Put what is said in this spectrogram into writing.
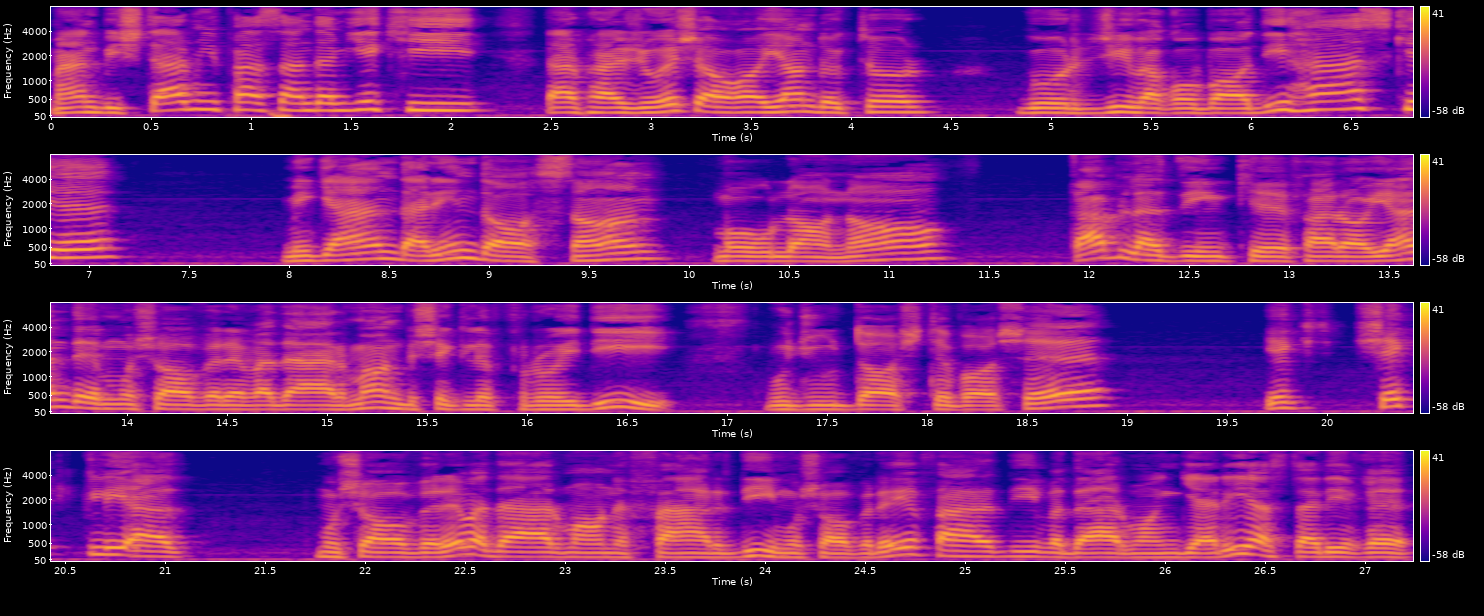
من بیشتر میپسندم. یکی در پژوهش آقایان دکتر گرجی و قبادی هست که میگن در این داستان مولانا قبل از اینکه فرایند مشاوره و درمان به شکل فرویدی وجود داشته باشه یک شکلی از مشاوره و درمان فردی مشاوره فردی و درمانگری از طریق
